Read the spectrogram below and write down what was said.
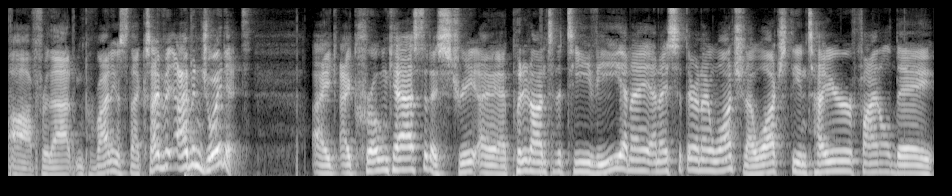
uh, for that and providing us that because I've, I've enjoyed it. I, I Chromecast it. I street. I, I, put it onto the TV, and I and I sit there and I watch it. I watched the entire final day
